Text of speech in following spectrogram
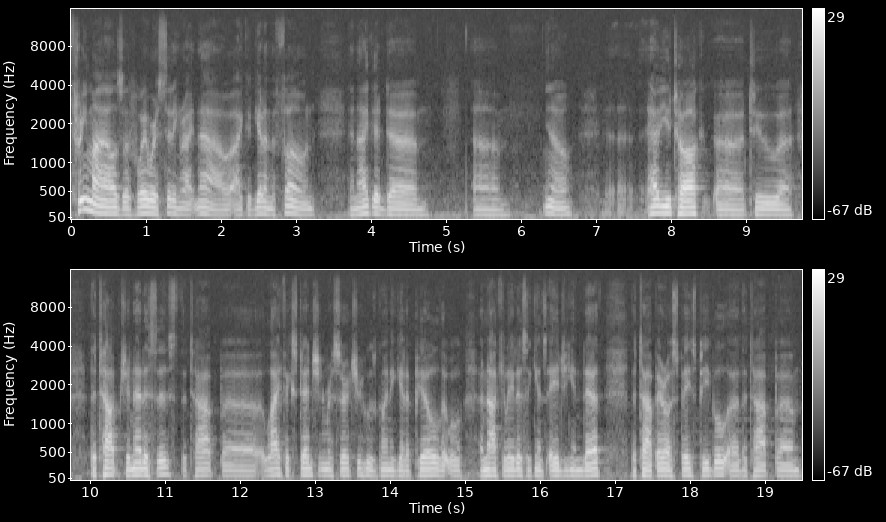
three miles of where we're sitting right now, I could get on the phone and I could, um, um, you know, uh, have you talk uh, to uh, the top geneticist, the top uh, life extension researcher who's going to get a pill that will inoculate us against aging and death, the top aerospace people, uh, the top um,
